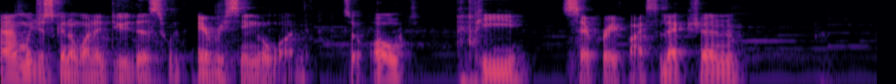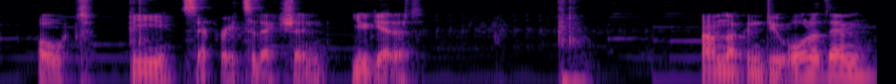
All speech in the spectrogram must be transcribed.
And we're just gonna wanna do this with every single one. So Alt, P, separate by selection, Alt P, separate selection. You get it. I'm not going to do all of them,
